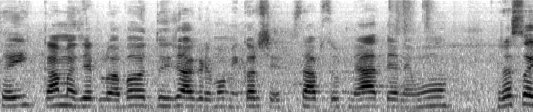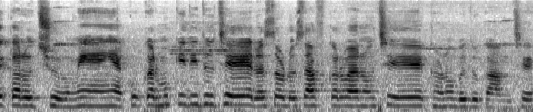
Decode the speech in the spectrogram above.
તો ઈ કામ જ એટલું આ બધું જ આગળ મમ્મી કરશે. સાફ સૂફ ને આ તેને હું રસોઈ કરું છું. મેં અહીંયા કુકર મૂકી દીધું છે રસોડું સાફ કરવાનું છે ઘણું બધું કામ છે.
